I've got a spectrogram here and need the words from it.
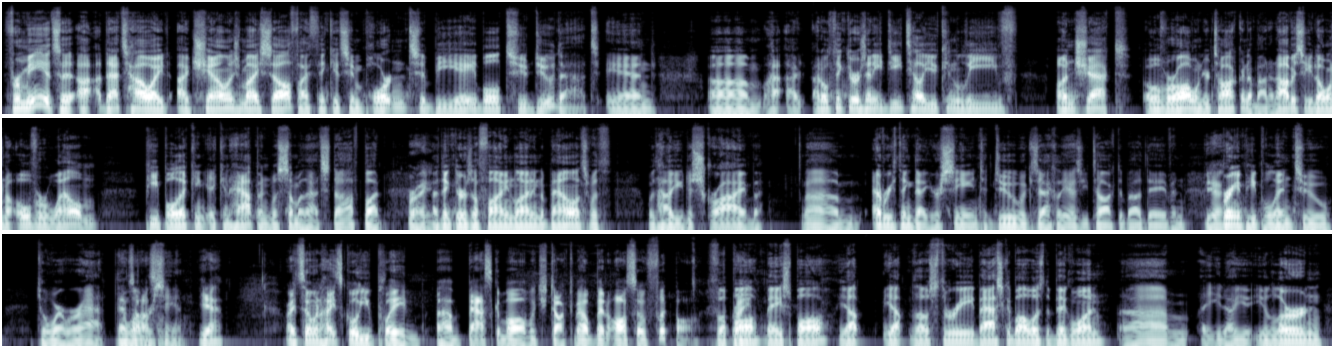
for me, it's a uh, that's how I I challenge myself. I think it's important to be able to do that, and um, I I don't think there's any detail you can leave unchecked overall when you're talking about it. Obviously, you don't want to overwhelm people. That can it can happen with some of that stuff, but right. I think there's a fine line and a balance with with how you describe um, everything that you're seeing to do exactly as you talked about, Dave, and yeah. bringing people into to where we're at That's and what awesome. we're seeing. Yeah. All right. So in high school, you played uh, basketball, which you talked about, but also football. Football, right? baseball. Yep. Yep. Those three. Basketball was the big one. Um, you know, you, you learn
